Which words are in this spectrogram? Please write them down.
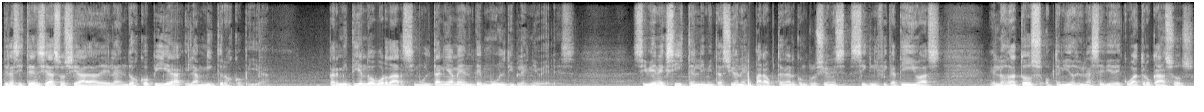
de la asistencia asociada de la endoscopía y la microscopía, permitiendo abordar simultáneamente múltiples niveles. Si bien existen limitaciones para obtener conclusiones significativas en los datos obtenidos de una serie de cuatro casos,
